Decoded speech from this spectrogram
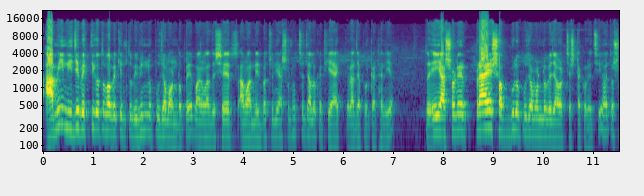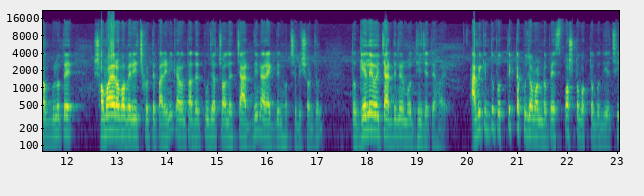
আমি নিজে ব্যক্তিগতভাবে কিন্তু বিভিন্ন পূজা মণ্ডপে, বাংলাদেশের আমার নির্বাচনী আসন হচ্ছে জালকাঠি এক, রাজাপুর কাঠালিয়া। তো এই আসনের প্রায় সবগুলো পূজা মণ্ডপে যাওয়ার চেষ্টা করেছি। হয়তো সবগুলোতে সময়ের অভাবে রিচ করতে পারিনি, কারণ তাদের পূজা চলে চার দিন আর একদিন হচ্ছে বিসর্জন। তো গেলে ওই চার দিনের মধ্যেই যেতে হয়। আমি কিন্তু প্রত্যেকটা পূজা মণ্ডপে স্পষ্ট বক্তব্য দিয়েছি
